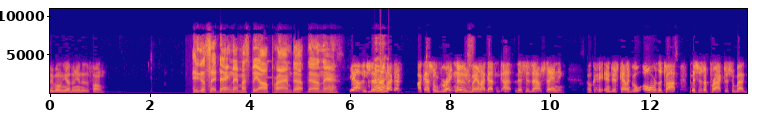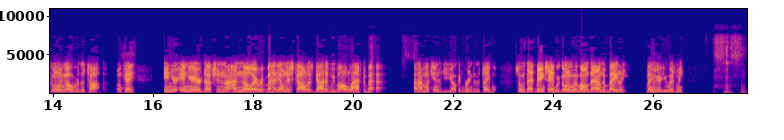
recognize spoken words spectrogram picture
do on the other end of the phone?" He's gonna say, "Dang, they must be all primed up down there." Yeah, he said, I got I got some great news, man. I got I, this is outstanding." Okay, and just kind of go over the top. This is a practice about going over the top. Okay, in your in your introduction. And I I know everybody on this call has got it. We've all laughed about how much energy y'all can bring to the table. So with that being said, we're going to move on down to Bailey. Bailey, are you with me?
